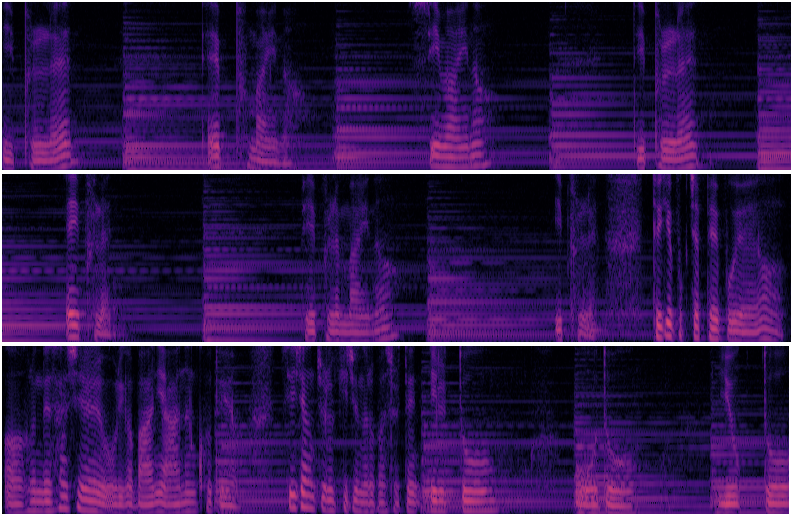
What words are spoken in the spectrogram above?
E 플랫, F 마이너, C 마이너, D 플랫, A 플랫, B 플랫 마이너, E 플랫. 되게 복잡해 보여요. 어, 그런데 사실 우리가 많이 아는 코드예요. C 장조를 기준으로 봤을 땐 1도, 5도, 6도, 3도,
